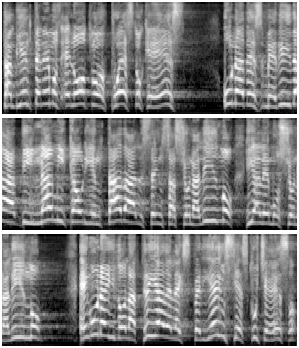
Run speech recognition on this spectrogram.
También tenemos el otro opuesto que es una desmedida dinámica orientada al sensacionalismo y al emocionalismo, en una idolatría de la experiencia, escuche eso,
